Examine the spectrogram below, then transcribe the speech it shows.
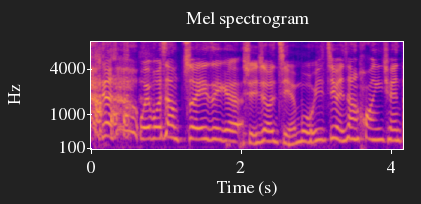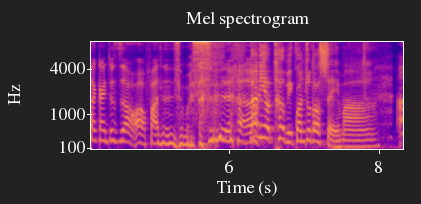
微博上追这个选秀节目，基本上晃一圈，大概就知道哦发生什么事。那你有特别关注到谁吗？嗯，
